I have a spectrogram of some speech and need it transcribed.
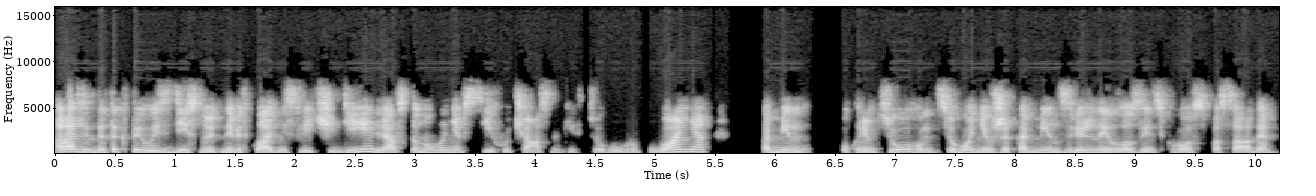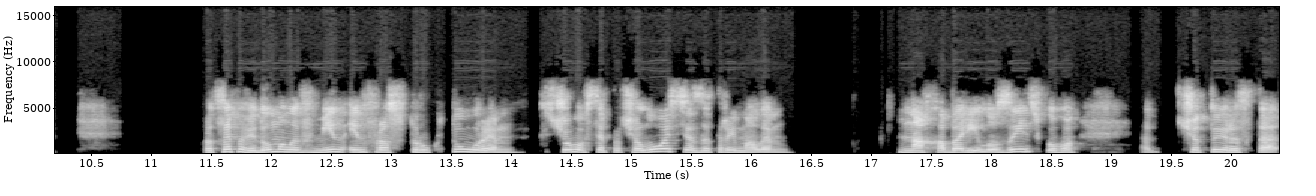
Наразі детективи здійснюють невідкладні слідчі дії для встановлення всіх учасників цього угрупування. Кабмін, окрім цього, сьогодні вже Кабмін звільнив Лозинського з посади. Про це повідомили в Мінінфраструктури. З чого все почалося? Затримали на хабарі Лозинського. 400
